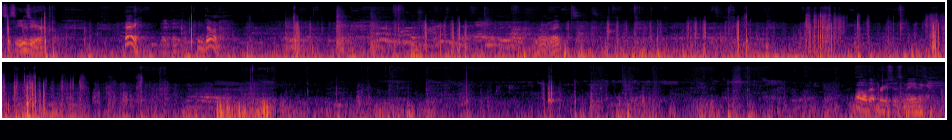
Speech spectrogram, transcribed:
It's just easier. Hey, how you doing? All right. Oh, that brace is amazing.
